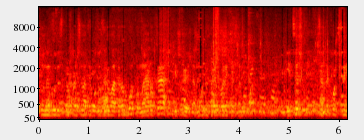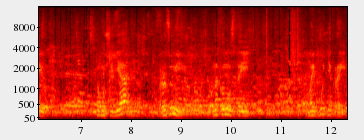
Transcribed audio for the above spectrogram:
Хто не буде співпрацювати, буде зривати роботу, моя рука відкрита, може перетворитися на. І це, це також серйозно. Тому що я розумію, на кону стоїть майбутнє країни.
